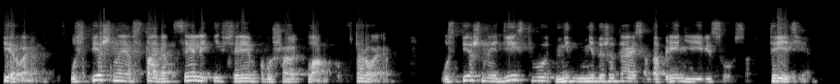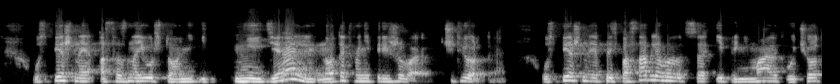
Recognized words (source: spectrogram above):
Первое. Успешные ставят цели и все время повышают планку. Второе. Успешные действуют, не, не дожидаясь одобрения и ресурсов. Третье. Успешные осознают, что они не идеальны, но от этого не переживают. Четвертое. Успешные приспосабливаются и принимают в учет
